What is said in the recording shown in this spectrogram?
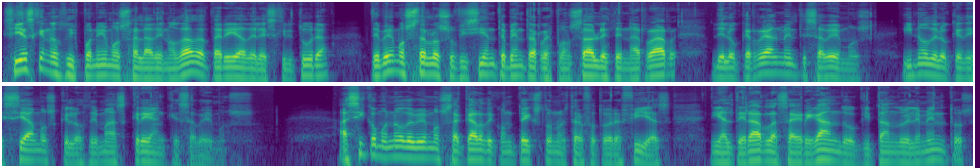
Si es que nos disponemos a la denodada tarea de la escritura, debemos ser lo suficientemente responsables de narrar de lo que realmente sabemos y no de lo que deseamos que los demás crean que sabemos. Así como no debemos sacar de contexto nuestras fotografías, ni alterarlas agregando o quitando elementos,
